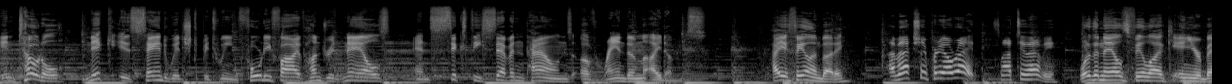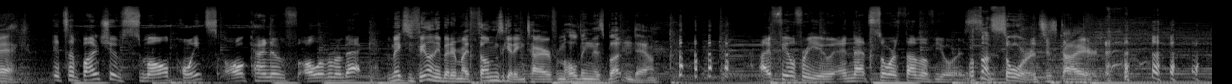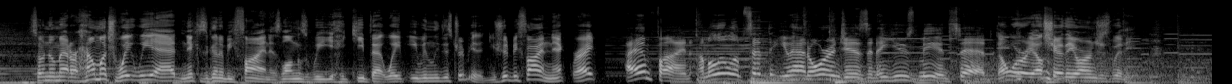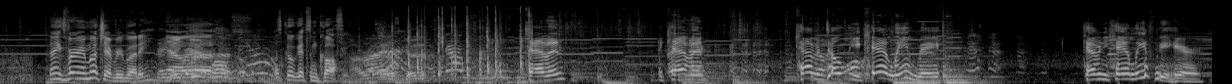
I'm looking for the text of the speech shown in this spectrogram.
In total, Nick is sandwiched between 4,500 nails and 67 pounds of random items. How you feeling, buddy? I'm actually pretty all right. It's not too heavy. What do the nails feel like in your back? It's a bunch of small points, all kind of all over my back. If it makes you feel any better, my thumb's getting tired from holding this button down. I feel for you and that sore thumb of yours. Well, it's not sore, it's just tired. so no matter how much weight we add, Nick is gonna be fine as long as we keep that weight evenly distributed. You should be fine, Nick, right? I am fine. I'm a little upset that you had oranges and he used me instead. Don't worry, I'll share the oranges with you. Thanks very much, everybody. now, uh, let's go get some coffee. All right, that's good. Kevin? Hey, Kevin. Kevin, don't, you can't leave me. Kevin, you can't leave me here.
